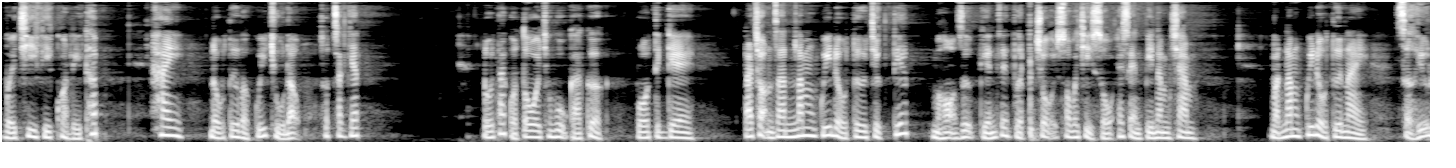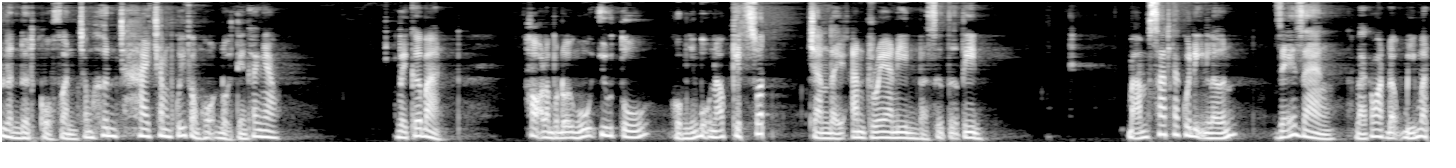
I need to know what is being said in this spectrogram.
với chi phí quản lý thấp hay đầu tư vào quỹ chủ động xuất sắc nhất. Đối tác của tôi trong vụ cá cược, Protege, đã chọn ra 5 quỹ đầu tư trực tiếp mà họ dự kiến sẽ vượt trội so với chỉ số S&P 500. Và 5 quỹ đầu tư này sở hữu lần lượt cổ phần trong hơn 200 quỹ phòng hộ nổi tiếng khác nhau. Về cơ bản, họ là một đội ngũ ưu tú gồm những bộ não kiệt xuất, tràn đầy adrenaline và sự tự tin. Bám sát các quyết định lớn, dễ dàng và các hoạt động bí mật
